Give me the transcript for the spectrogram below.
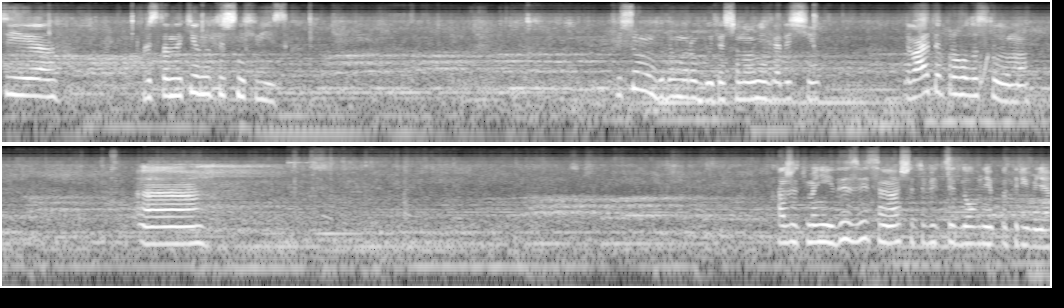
ці представники внутрішніх військ. І що ми будемо робити, шановні глядачі? Давайте проголосуємо. Е... Кажуть мені, йди звідси, наші тобі ці довні потрібні.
